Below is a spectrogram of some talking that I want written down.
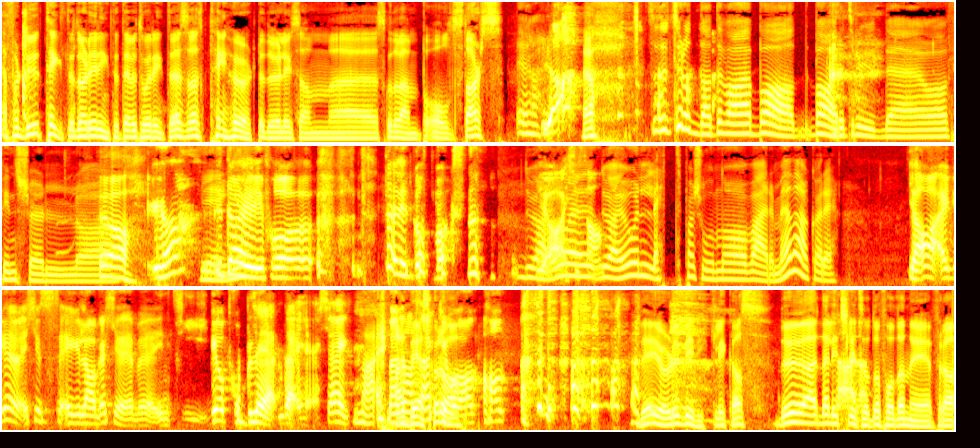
Ja, for du tenkte når de ringte TV 2 ringte, så tenk, hørte du liksom eh, Skal du være med på Old Stars? Ja. Ja, Ja. Så du trodde at det var bad, bare Trude og Finn Schjøll og ja. ja. De er fra De er litt godt voksne. du, er Ja, jo, du er jo en lett person å være med, da, Kari. Ja, jeg, er ikke, jeg lager ikke intriger og problem, det er ikke jeg. Nei. Men Nei, det skal du ha. han, han Det gjør du virkelig ikke, ass. Du, er- det er litt slitsomt å få deg ned fra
